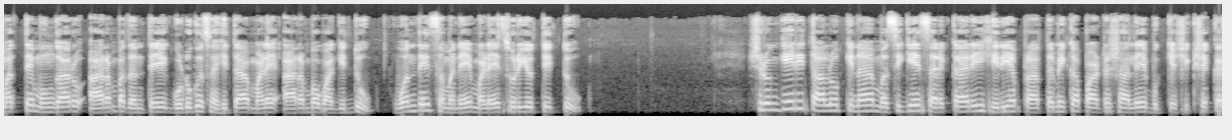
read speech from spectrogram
ಮತ್ತೆ ಮುಂಗಾರು ಆರಂಭದಂತೆ ಗುಡುಗು ಸಹಿತ ಮಳೆ ಆರಂಭವಾಗಿದ್ದು, ಒಂದೇ ಸಮನೆ ಮಳೆ ಸುರಿಯುತ್ತಿತ್ತು. ಶೃಂಗೇರಿ ತಾಲೂಕಿನ ಮಸಿಗೆ ಸರ್ಕಾರಿ ಹಿರಿಯ ಪ್ರಾಥಮಿಕ ಪಾಠಶಾಲೆ ಮುಖ್ಯ ಶಿಕ್ಷಕ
